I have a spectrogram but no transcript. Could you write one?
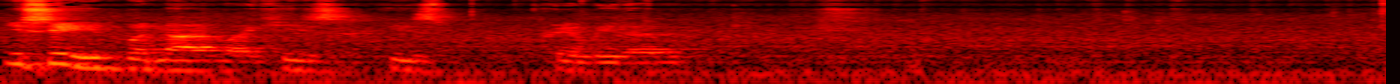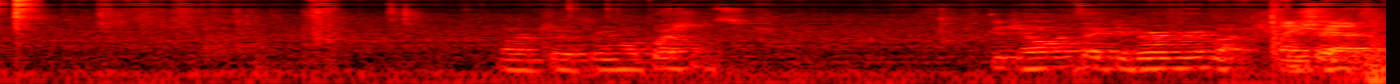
you see, but not like he's he's pretty elite at it. One or two or three more questions? Good gentlemen, thank you very, very much. Thanks, Appreciate it. guys.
